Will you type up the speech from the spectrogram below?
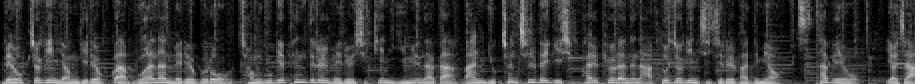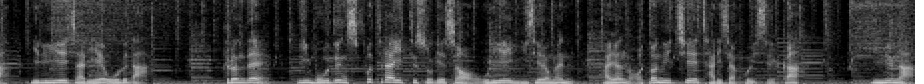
매혹적인 연기력과 무한한 매력으로 전국의 팬들을 매료시킨 이민아가 16,728표라는 압도적인 지지를 받으며 스타 배우 여자 1위의 자리에 오르다. 그런데 이 모든 스포트라이트 속에서 우리의 이세영은 과연 어떤 위치에 자리 잡고 있을까? 이민아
